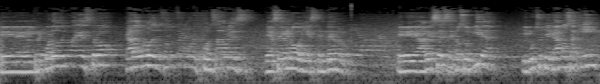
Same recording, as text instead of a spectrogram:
El recuerdo de un maestro, cada uno de nosotros somos responsables de hacerlo y extenderlo. Eh, a veces se nos olvida y muchos llegamos aquí,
